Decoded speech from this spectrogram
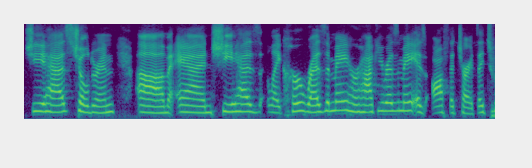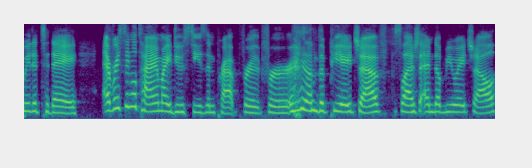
She has children, um, and she has like her resume, her hockey resume is off the charts. I tweeted today every single time I do season prep for for the PHF slash NWHL,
